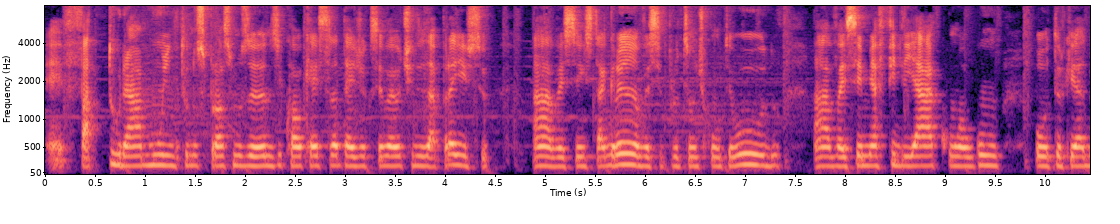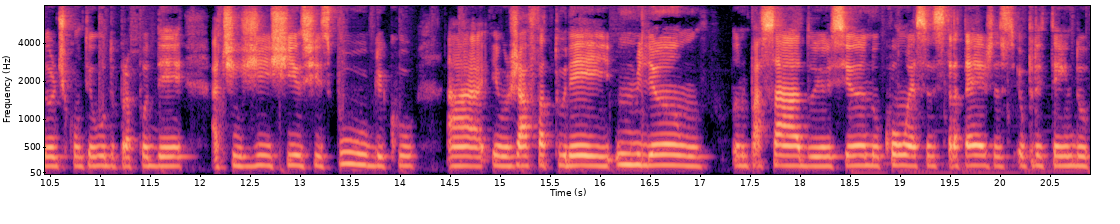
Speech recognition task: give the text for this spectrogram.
é, faturar muito nos próximos anos e qual é a estratégia que você vai utilizar para isso. Ah, vai ser Instagram, vai ser produção de conteúdo, ah, vai ser me afiliar com algum outro criador de conteúdo para poder atingir XX público. Ah, eu já faturei um milhão ano passado e esse ano com essas estratégias eu pretendo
